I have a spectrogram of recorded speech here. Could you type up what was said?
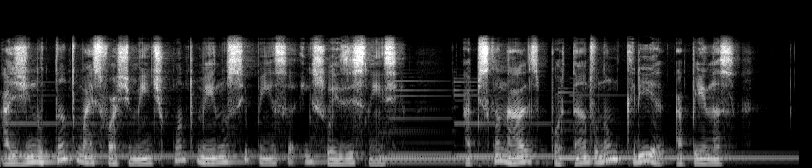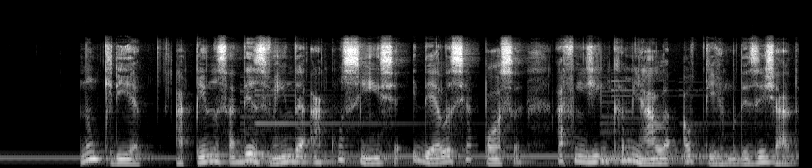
agindo tanto mais fortemente quanto menos se pensa em sua existência. A psicanálise, portanto, não cria apenas não cria apenas a desvenda à consciência e dela se apossa a fim de encaminhá-la ao termo desejado.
